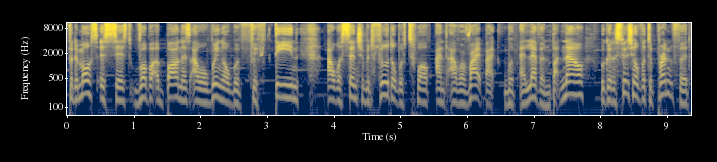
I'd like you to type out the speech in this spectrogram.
For the most assists, Robert Ibanez, our winger with 15, our central midfielder with 12 and our right back with 11. But now we're going to switch over to Brentford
